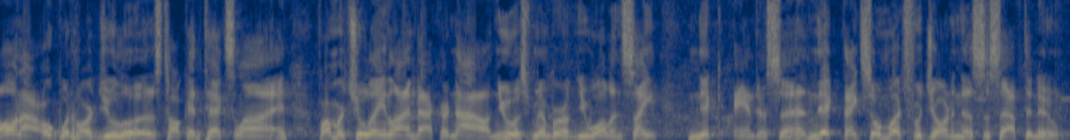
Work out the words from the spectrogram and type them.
on our Oakwood Heart Jewelers talking text line. Former Tulane linebacker, now newest member of New Orleans Saint, Nick Anderson. Nick, thanks so much for joining us this afternoon.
